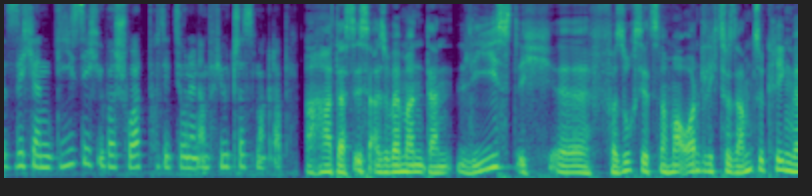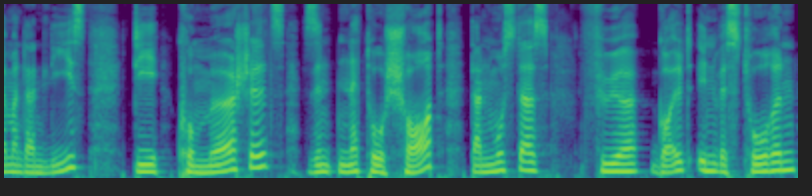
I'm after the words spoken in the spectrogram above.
sichern die sich über Short-Positionen am Futures-Markt ab. Aha, das ist also, wenn man dann liest, ich äh, versuche es jetzt nochmal ordentlich zusammenzukriegen, wenn man dann liest, die Commercials sind netto Short, dann muss das für Goldinvestoren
